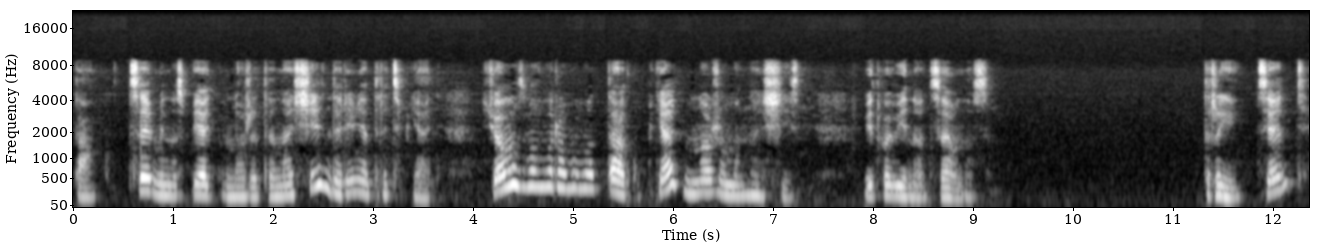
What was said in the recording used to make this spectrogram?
Так, це мінус 5 помножити на 6 дорівнює 35. Що ми з вами робимо? Так, 5 множимо на 6. Відповідно, це у нас 30.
